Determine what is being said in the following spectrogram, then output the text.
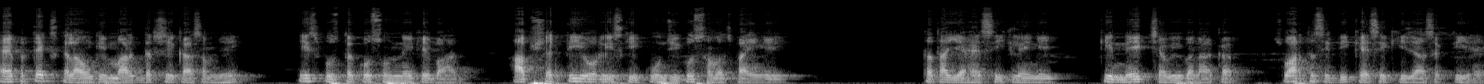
अप्रत्यक्ष कलाओं की मार्गदर्शिका समझे। इस पुस्तक को सुनने के बाद आप शक्ति और इसकी कुंजी को समझ पाएँगे। तथा यह सीख लेंगे कि नेक छवि बनाकर स्वार्थ सिद्धि कैसे की जा सकती है।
